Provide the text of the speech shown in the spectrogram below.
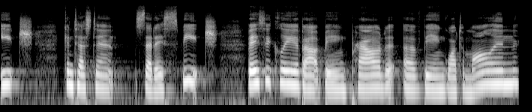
each contestant said a speech basically about being proud of being Guatemalan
